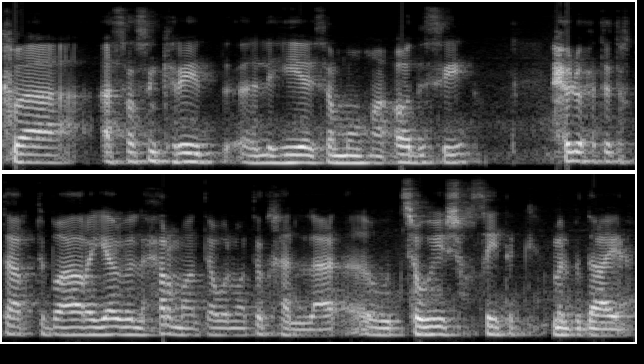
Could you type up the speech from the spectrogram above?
ف Assassin's Creed اللي هي يسموها Odyssey حلو حتى تختار تبغى رجال ولا حرمة أنت أول ما تدخل وتسوي شخصيتك من البداية.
